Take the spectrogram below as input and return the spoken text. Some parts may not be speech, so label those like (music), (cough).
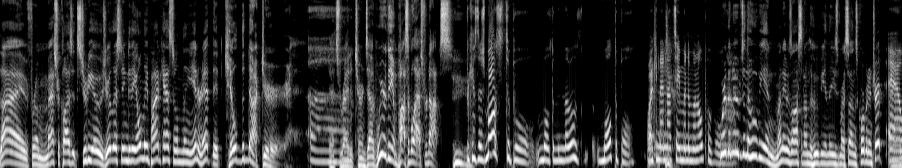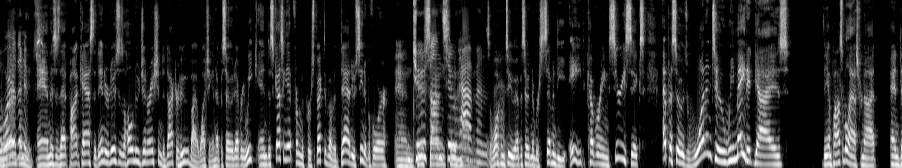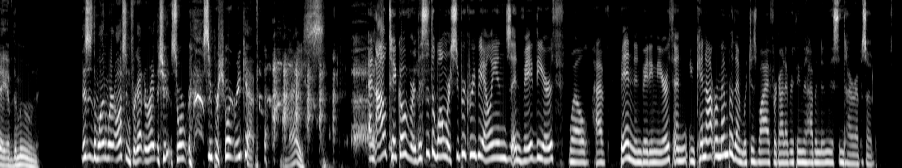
Live from Master Closet Studios, you're listening to the only podcast on the internet that killed the doctor. Uh, That's right, it turns out we're the impossible astronauts. Because there's multiple, multiple, multiple. Why can I not say multiple? We're the noobs in the Whovian. My name is Austin, I'm the Whovian. These are my sons, Corbin and Trip. And, we're, the noobs. And this is that podcast that introduces a whole new generation to Doctor Who by watching an episode every week and discussing it from the perspective of a dad who's seen it before. and Two sons who haven't. So, welcome to episode number 78, covering series 6, episodes 1 and 2. We made it, guys. The Impossible Astronaut and Day of the Moon. This is the one where Austin forgot to write the sh- sor- (laughs) super short recap. (laughs) Nice. And I'll take over. This is the one where super creepy aliens invade the Earth. Well, have been invading the Earth, and you cannot remember them, which is why I forgot everything that happened in this entire episode.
